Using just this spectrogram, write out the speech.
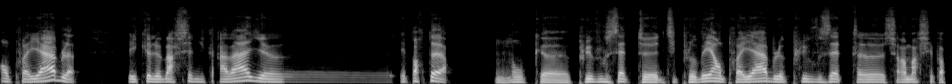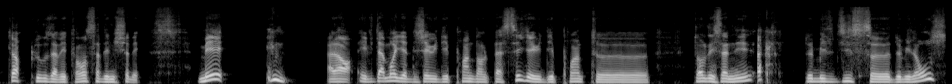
employable, et que le marché du travail est porteur. Mmh Donc, euh, plus vous êtes euh, diplômé, employable, plus vous êtes euh, sur un marché porteur, plus vous avez tendance à démissionner. Mais, alors, évidemment, il y a déjà eu des pointes dans le passé. Il y a eu des pointes dans les années 2010-2011.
